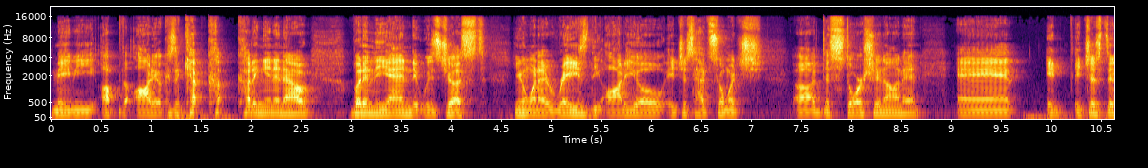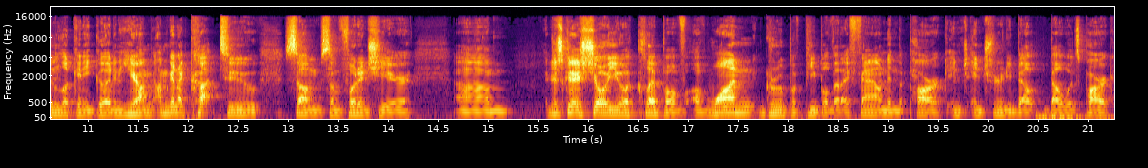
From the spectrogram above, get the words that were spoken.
maybe up the audio because it kept cu- cutting in and out. But in the end, it was just you know when I raised the audio, it just had so much uh, distortion on it, and it, it just didn't look any good. And here I'm, I'm gonna cut to some some footage here. Um, I'm just gonna show you a clip of, of one group of people that I found in the park in, in Trinity Bell, Bellwoods Park.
